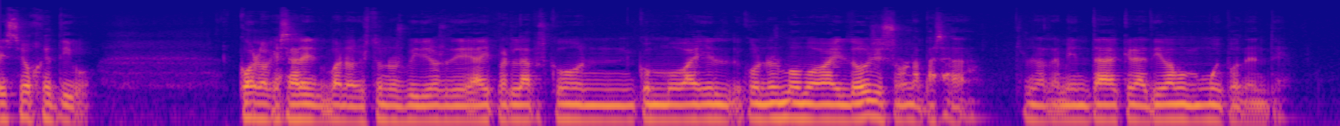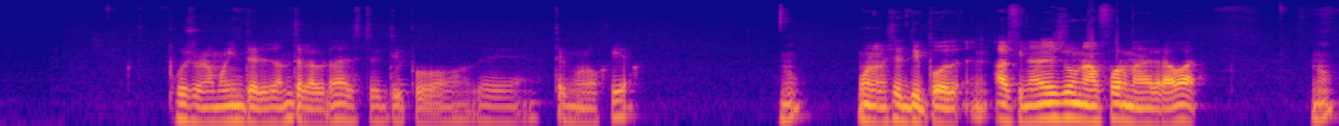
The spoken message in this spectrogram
ese objetivo. Con lo que salen, bueno, he visto unos vídeos de Hyperlapse con, con, mobile, con Osmo Mobile 2 y son una pasada. Es una herramienta creativa muy, potente. Pues suena muy interesante, la verdad, este tipo de tecnología. ¿No? Bueno, ese tipo, al final es una forma de grabar, ¿no?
